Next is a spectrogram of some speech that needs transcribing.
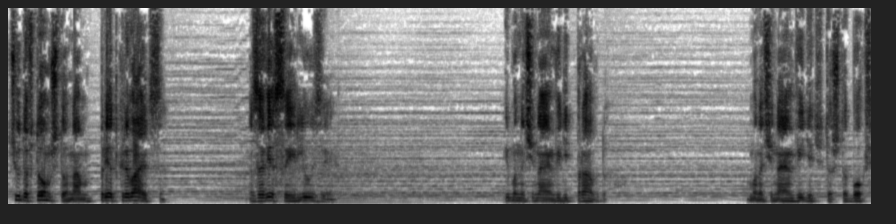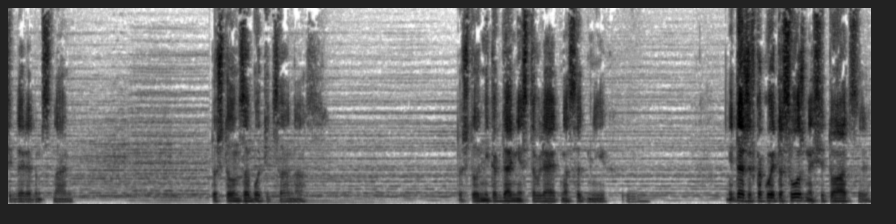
Чудо в том, что нам приоткрывается – завеса иллюзии, и мы начинаем видеть правду. Мы начинаем видеть то, что Бог всегда рядом с нами, то, что Он заботится о нас, то, что Он никогда не оставляет нас одних. И даже в какой-то сложной ситуации,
